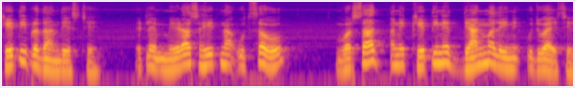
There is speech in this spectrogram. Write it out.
ખેતી પ્રધાન દેશ છે, એટલે મેળા સહિતના ઉત્સવો વરસાદ અને ખેતીને ધ્યાનમાં લઈને ઉજવાય છે.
